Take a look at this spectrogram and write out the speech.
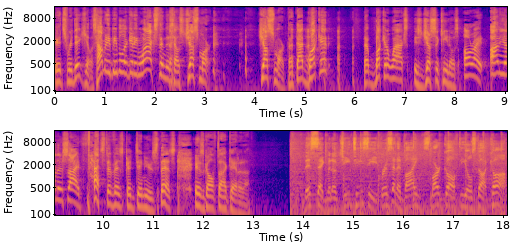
it's ridiculous. How many people are getting waxed in this house? Just Mark. Just Mark. That that bucket. That bucket of wax is just Zecchinos. All right, on the other side, Festivus continues. This is Golf Talk Canada. This segment of GTC, presented by SmartGolfDeals.com,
